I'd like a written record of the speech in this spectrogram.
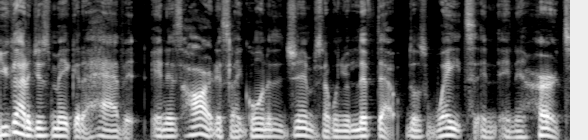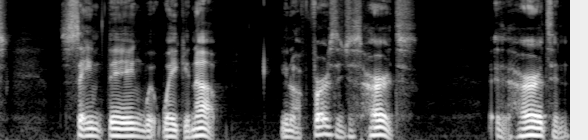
you got to just make it a habit. And it's hard. It's like going to the gym. It's like when you lift out those weights and, and it hurts. Same thing with waking up. You know at first it just hurts. It hurts and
